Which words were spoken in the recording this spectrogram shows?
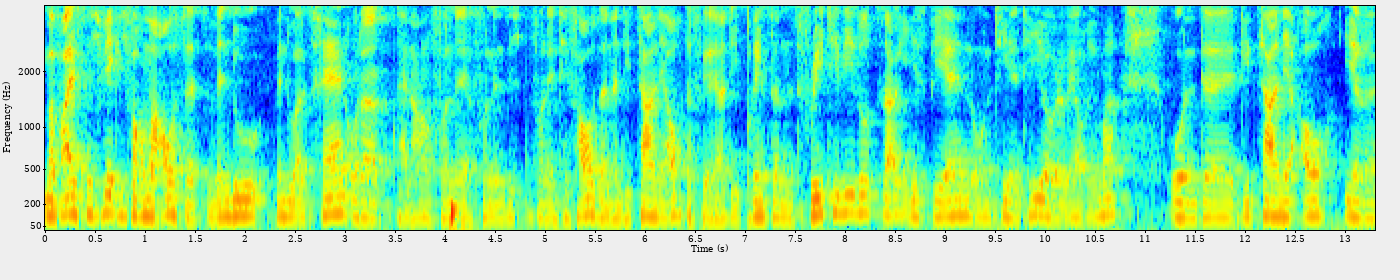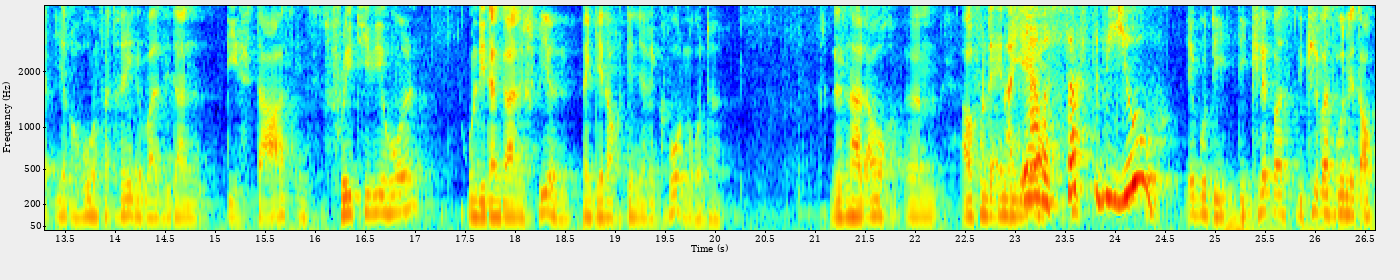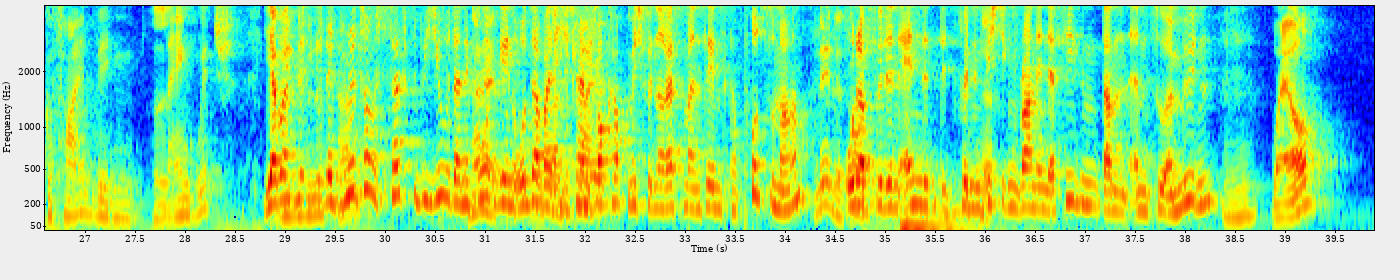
man weiß nicht wirklich, warum man aussetzt. Wenn du, wenn du als Fan oder, keine Ahnung, von, der, von den Sichten von den TV-Sendern, die zahlen ja auch dafür, ja, die bringst dann ins Free TV sozusagen, ESPN und TNT oder wer auch immer. Und äh, die zahlen ja auch ihre, ihre hohen Verträge, weil sie dann die Stars ins Free TV holen und die dann gar nicht spielen. Dann gehen auch denen ihre Quoten runter. Das sind halt auch, ähm, auch von der NBA. Ja, aber sucks to be you. Ja gut, die, die Clippers, die Clippers wurden jetzt auch gefeind wegen Language. Ja, aber der. Real Talk sucks to be you. Deine Quoten nein, gehen runter, weil was ich keinen meine- Bock habe, mich für den Rest meines Lebens kaputt zu machen. Nee, das oder auch- für den Ende, für den wichtigen Run in der Season dann ähm, zu ermüden. Mhm. Well,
